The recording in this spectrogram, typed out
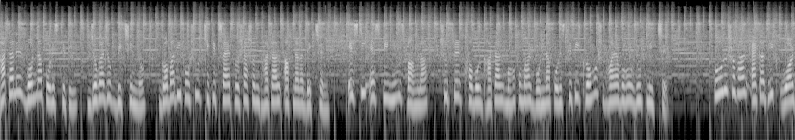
ঘাটালের বন্যা পরিস্থিতি, যোগাযোগ বিচ্ছিন্ন, গবাদি পশুর চিকিৎসায় প্রশাসন ঘাটাল আপনারা দেখছেন। এসটিএসপি নিউজ বাংলা, সূত্রের খবর ঘাটাল মহকুমার বন্যা পরিস্থিতি ক্রমশ ভয়াবহ রূপ নিচ্ছে। পৌরসভার একাধিক ওয়ার্ড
